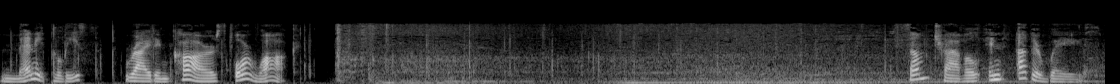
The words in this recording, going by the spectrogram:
Many police ride in cars or walk. Some travel in other ways.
